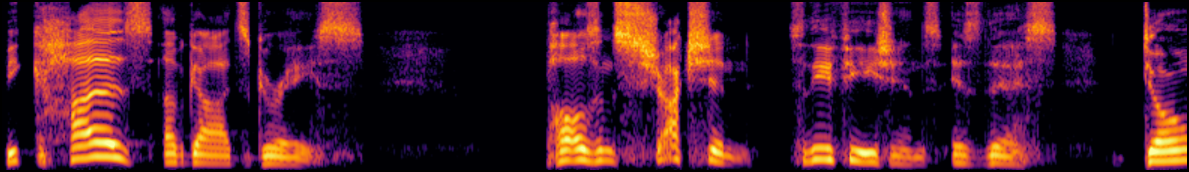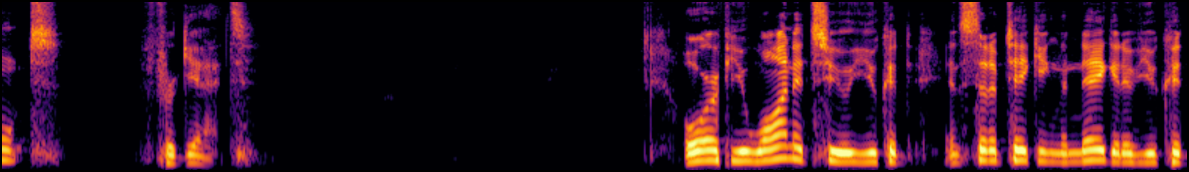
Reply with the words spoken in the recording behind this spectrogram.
because of God's grace. Paul's instruction to the Ephesians is this don't forget. Or if you wanted to, you could, instead of taking the negative, you could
